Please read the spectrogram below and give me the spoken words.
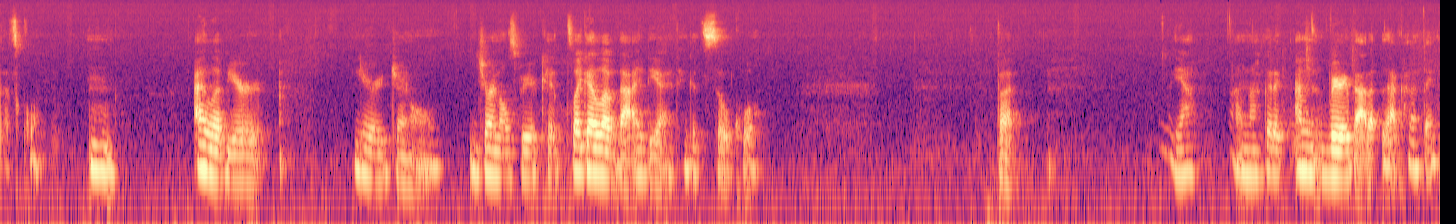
That's cool. I love your your journal journals for your kids. Like I love that idea. I think it's so cool. But yeah, I'm not good at I'm very bad at that kind of thing.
